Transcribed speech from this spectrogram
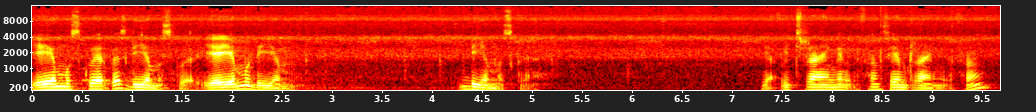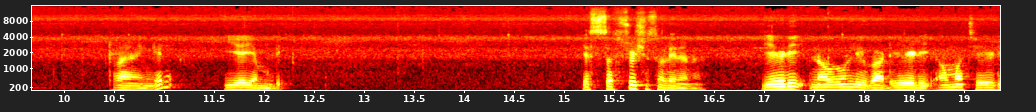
am square plus dm square am dm dm square yeah which triangle from same triangle from triangle amd yes substitutions only nana ad now only you got ad how much ad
